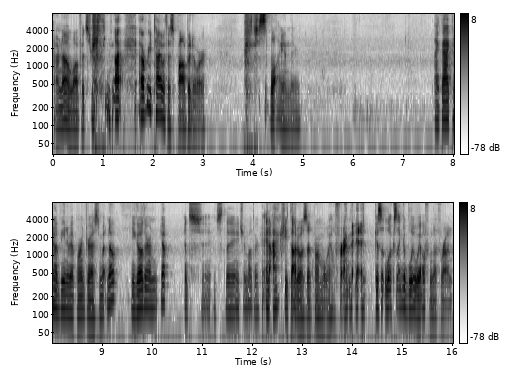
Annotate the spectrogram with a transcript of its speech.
I don't know, well if it's really not every time with this pompadour, just lying there. Like that could have been a bit more interesting, but nope. You go there and yep, it's it's the ancient mother. And I actually thought it was a normal whale for a minute because it looks like a blue whale from the front.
